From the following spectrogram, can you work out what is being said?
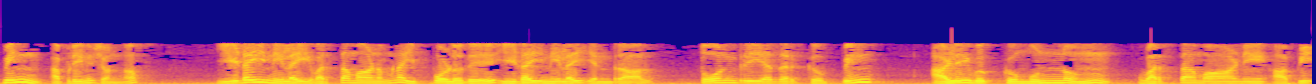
பின் அப்படின்னு சொன்னோம். இடைநிலை வர்த்தமானம்னா இப்பொழுது இடைநிலை என்றால் தோன்றியதற்கு பின் அழிவுக்கு முன்னும் வர்த்தமானே அபி.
